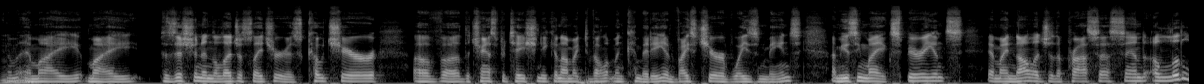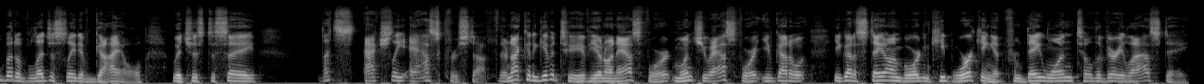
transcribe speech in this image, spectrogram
mm-hmm. and my my position in the legislature as co chair of uh, the Transportation Economic Development Committee and vice chair of Ways and Means. I'm using my experience and my knowledge of the process and a little bit of legislative guile, which is to say, let's actually ask for stuff. They're not going to give it to you if you don't ask for it. And once you ask for it, you've got to you've got to stay on board and keep working it from day one till the very last day.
